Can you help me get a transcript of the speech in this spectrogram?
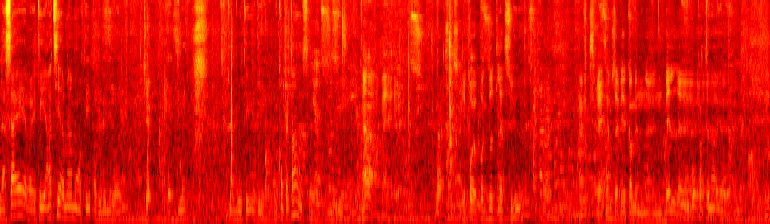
La serre a été entièrement montée par des bénévoles. Ok. Elle doit être c'est toute beauté, il y a des, des compétences. euh, Ah, mais ça. il n'y a pas, pas de doute là-dessus. là. Fait que c'est plaisant, vous avez comme une, une belle. euh, un beau partenariat. ouais.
